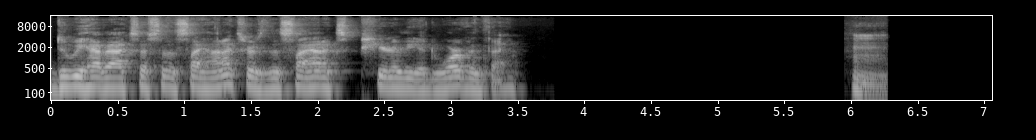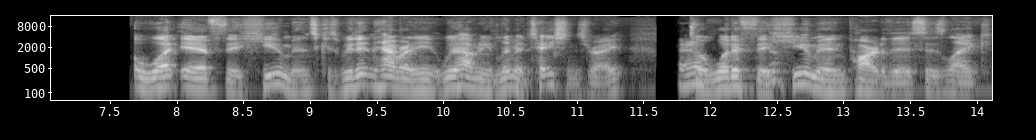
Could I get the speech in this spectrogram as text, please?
do we have access to the psionics, or is the psionics purely a dwarven thing? Hmm. what if the humans? Because we didn't have any, we don't have any limitations, right? So what if the Yeah. human part of this is like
